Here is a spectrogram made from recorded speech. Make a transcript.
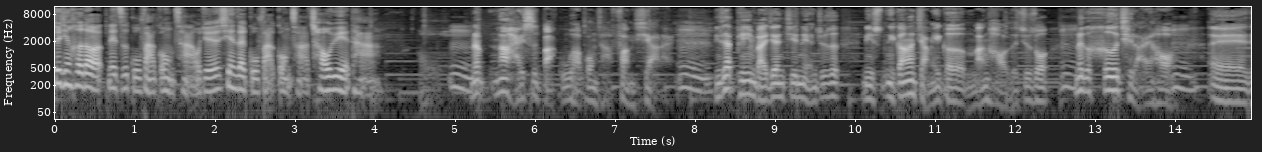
最近喝到那支古法贡茶，我觉得现在古法贡茶超越它。哦，嗯，那那还是把古法贡茶放下来。嗯，你在品饮白间金莲，就是你你刚刚讲一个蛮好的，就是说、嗯、那个喝起来哈，嗯，诶，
